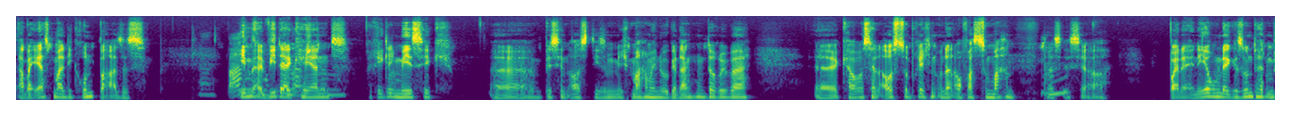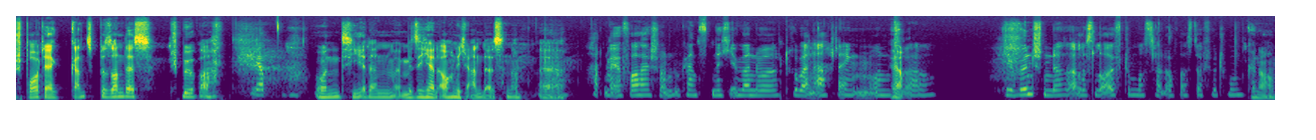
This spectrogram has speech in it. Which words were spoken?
Aber erstmal die Grundbasis. Klar, immer wiederkehrend, immer regelmäßig, äh, ein bisschen aus diesem, ich mache mir nur Gedanken darüber, äh, Karussell auszubrechen und dann auch was zu machen. Das mhm. ist ja bei der Ernährung, der Gesundheit im Sport ja ganz besonders spürbar. Ja. Und hier dann mit Sicherheit auch nicht anders. Ne? Äh, hatten wir ja vorher schon. Du kannst nicht immer nur drüber nachdenken und ja. äh, dir wünschen, dass alles läuft. Du musst halt auch was dafür tun. Genau,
